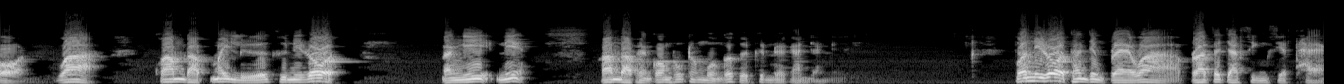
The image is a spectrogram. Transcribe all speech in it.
ก่อน ว่าความดับไม่เหลือคือนิโรธดังนี้เนี่ยความดับแห่งกองทุกข์ทั้งมวลก็เกิดขึ้นด้วยกันอย่างนี้ วันนิโรธท่านจึงแปลว่า ปราศจากสิ่งเสียดแทง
